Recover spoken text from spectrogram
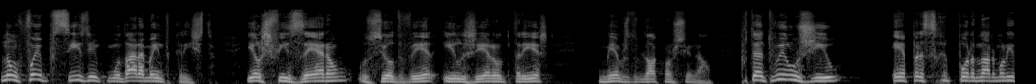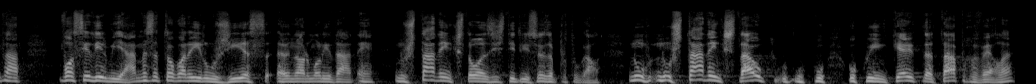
Não foi preciso incomodar a Mãe de Cristo. Eles fizeram o seu dever e elegeram três membros do Tribunal Constitucional. Portanto, o elogio é para se repor a normalidade. Você dir-me, ah, mas até agora elogia-se a normalidade. É, no estado em que estão as instituições a Portugal, no, no estado em que está o, o, o, que o inquérito da TAP revela,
